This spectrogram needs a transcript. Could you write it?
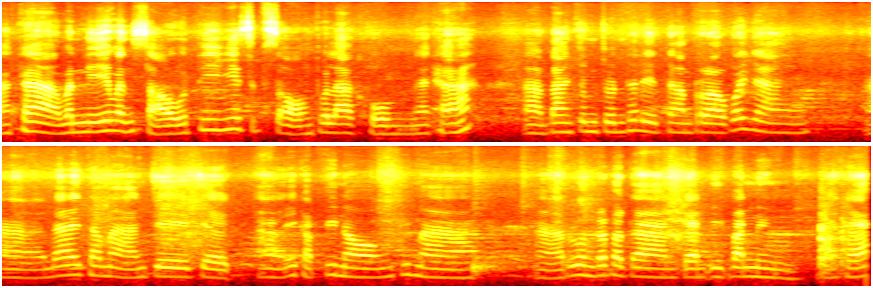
อ่าค่ะวันนี้วันเสาร์ที่ 22 ตุลาคมนะคะอ่าทางชุมชนทะเลตามเราก็ยังอ่าได้ทำอาหารเจแจกอ่าให้กับพี่น้องที่มาอ่าร่วมรับประทานกันอีกวันหนึ่งนะคะ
